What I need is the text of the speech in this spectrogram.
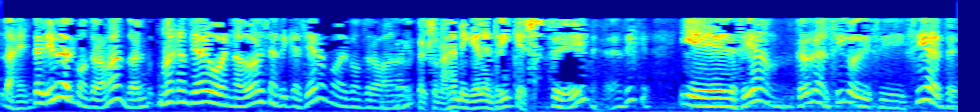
la gente vive del contrabando. Una cantidad de gobernadores se enriquecieron con el contrabando. El personaje Miguel Enríquez. Sí, Miguel Enríquez. Y eh, decían, creo que en el siglo XVII,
